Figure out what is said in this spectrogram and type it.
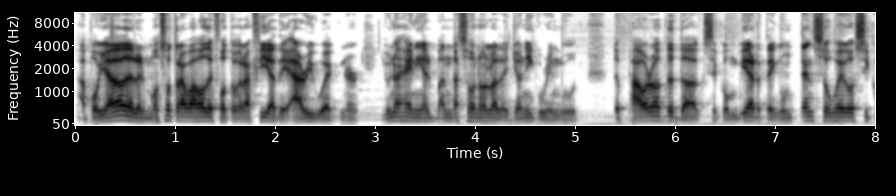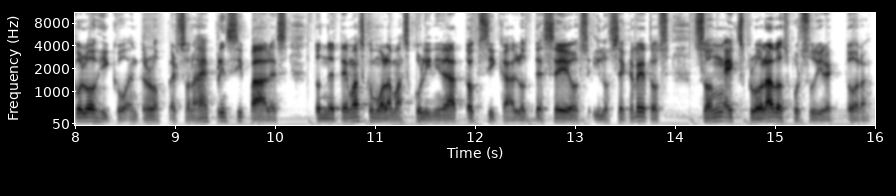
Apoyada del hermoso trabajo de fotografía de Ari Wegner y una genial banda sonora de Johnny Greenwood, The Power of the Dog se convierte en un tenso juego psicológico entre los personajes principales, donde temas como la masculinidad tóxica, los deseos y los secretos son explorados por su directora.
